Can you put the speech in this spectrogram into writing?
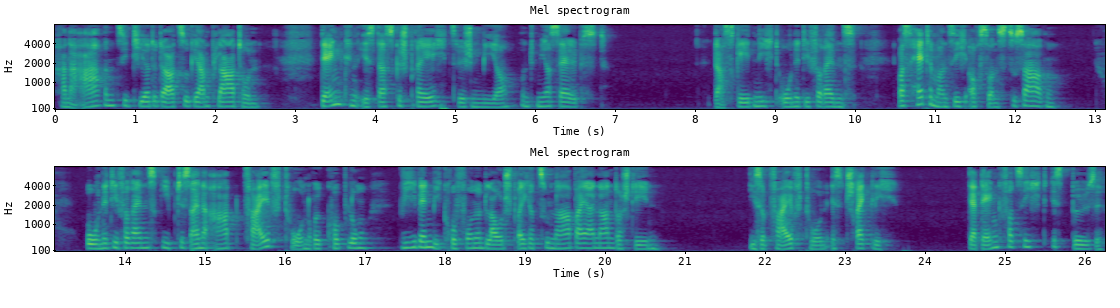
Hannah Arendt zitierte dazu gern Platon. Denken ist das Gespräch zwischen mir und mir selbst. Das geht nicht ohne Differenz, was hätte man sich auch sonst zu sagen? Ohne Differenz gibt es eine Art Pfeiftonrückkopplung, wie wenn Mikrofon und Lautsprecher zu nah beieinander stehen. Dieser Pfeifton ist schrecklich. Der Denkverzicht ist böse.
